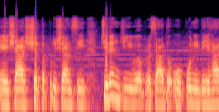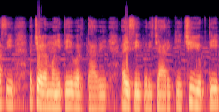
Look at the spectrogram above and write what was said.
ऐशा शतपुरुषांसी चिरंजीव प्रसाद ओपोनी देहासी अचळ महिते वर्तावे. ऐसी परिचारिकेची युक्ती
